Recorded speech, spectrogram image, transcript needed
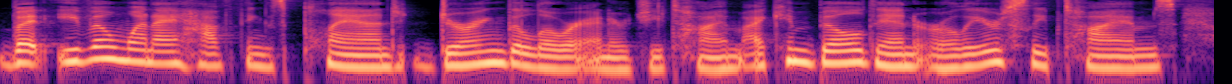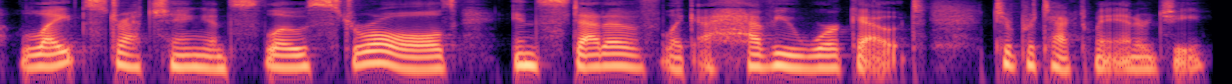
but even when I have things planned during the lower energy time, I can build in earlier sleep times, light stretching, and slow strolls instead of like a heavy workout to protect my energy.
